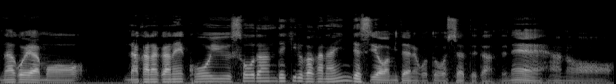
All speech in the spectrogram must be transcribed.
名古屋も、なかなかね、こういう相談できる場がないんですよ、みたいなことをおっしゃってたんでね、あの、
